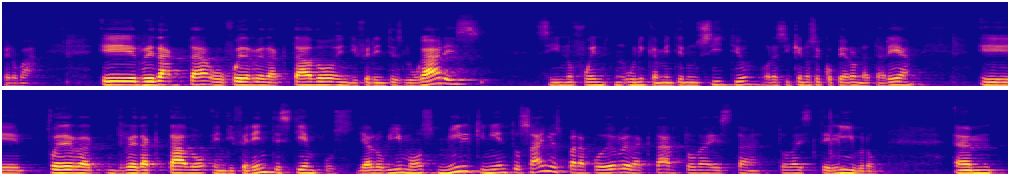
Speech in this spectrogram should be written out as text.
Pero va. Eh, redacta o fue redactado en diferentes lugares, si no fue únicamente en un sitio, ahora sí que no se copiaron la tarea. Eh, fue redactado en diferentes tiempos, ya lo vimos, 1500 años para poder redactar toda esta, todo este libro. Em,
